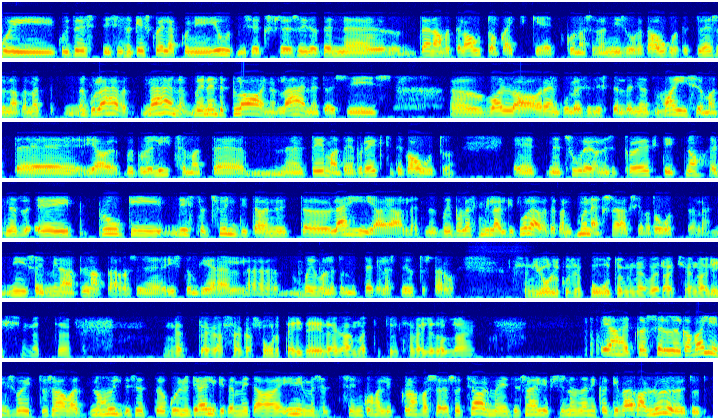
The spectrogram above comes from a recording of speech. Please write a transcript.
kui, kui tõesti sinna keskväljakuni jõudmiseks sõidad enne tänavatel auto katki, et kuna seal on nii suured augud, et ühesõnaga nad nagu lähevad, lähen- või nende plaan on läheneda siis Äh, valla arengule sellistele nii-öelda maisemate ja võib-olla lihtsamate äh, teemade ja projektide kaudu. Et need suurejoonelised projektid, noh, et need ei pruugi lihtsalt sündida nüüd äh, lähiajal, et nad võib-olla ehk millalgi tulevad, aga nad mõneks ajaks jäävad ootele. nii sain mina pühapäevase istungi järel võimule tulnud tegelaste jutust aru. see on julguse puudumine või ratsionalism, et et kas, kas suurte ideedega on mõtet üldse välja tulla? Jah, et kas sellel ka valimisvõitu saavad, noh üldiselt kui nüüd jälgida, mida inimesed siin kohalik rahvas sotsiaalmeedias räägib, siis nad on ikkagi väga löödud,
